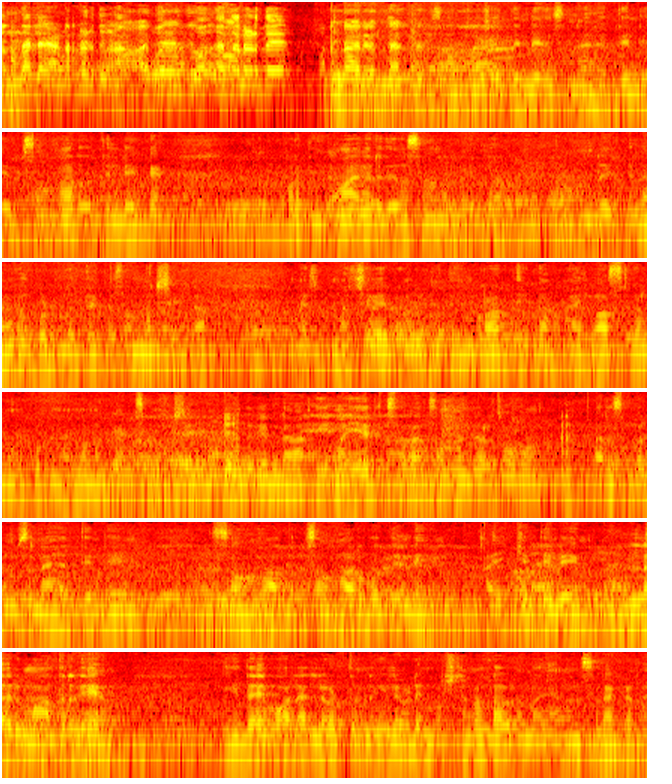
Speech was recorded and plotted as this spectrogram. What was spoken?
ഒന്നല്ല രണ്ടെണ്ണം എടുത്തുക്കണ എത്ര എടുത്ത്. എന്താ പറയുക ഇന്നലത്തെ സന്തോഷത്തിന്റെയും ഒക്കെ പ്രത്യേകമായ ഒരു ദിവസമാണല്ലോ ഇന്ന് അതുകൊണ്ട് എല്ലാവരും കുടുംബത്തെയൊക്കെ സന്ദർശിക്കാം വേണ്ടി പ്രത്യേകം പ്രാർത്ഥിക്കാം അയൽവാസികളിലും കുടുംബങ്ങളിലൊക്കെ സന്ദർശിക്കാം അതിലില്ല ഈ മയ്യരിച്ചറെ സംബന്ധിച്ചിടത്തോളം പരസ്പരം സ്നേഹത്തിന്റെയും സൗഹാർദ്ദ സൗഹാർദ്ദത്തിന്റെയും ഐക്യത്തിന്റെയും നല്ലൊരു മാതൃകയാണ്. ഇതേപോലെ എല്ലായിടത്തും ഉണ്ടെങ്കിൽ എവിടെയും പ്രശ്നങ്ങൾ ഉണ്ടാവില്ലെന്ന് ഞാൻ മനസ്സിലാക്കണം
